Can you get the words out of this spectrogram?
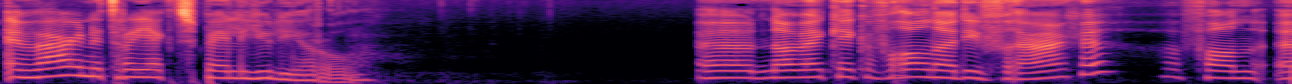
En waar in het traject spelen jullie een rol? Uh, nou, wij kijken vooral naar die vragen. Van, uh,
